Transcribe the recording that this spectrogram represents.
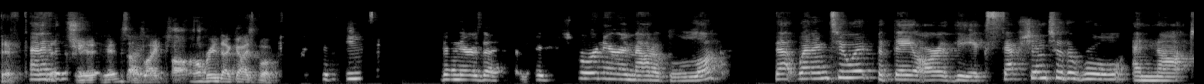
if, and if it is, I'd like I'll, I'll read that guy's book. It's easy. Then there's an extraordinary amount of luck that went into it, but they are the exception to the rule and not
